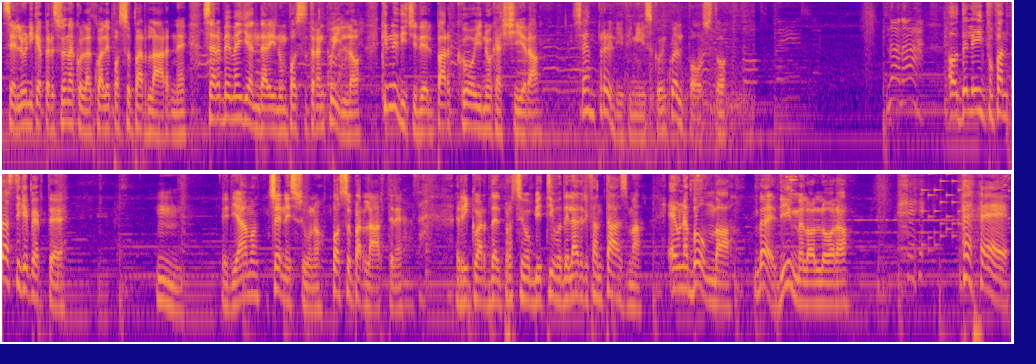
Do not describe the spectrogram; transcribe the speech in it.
Se è l'unica persona con la quale posso parlarne, sarebbe meglio andare in un posto tranquillo. Che ne dici del parco Inokashira? Sempre lì finisco, in quel posto. Ho delle info fantastiche per te. Mmm, vediamo. C'è nessuno, posso parlartene. Riguarda il prossimo obiettivo dei ladri fantasma. È una bomba. Beh, dimmelo allora. Eh eh,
